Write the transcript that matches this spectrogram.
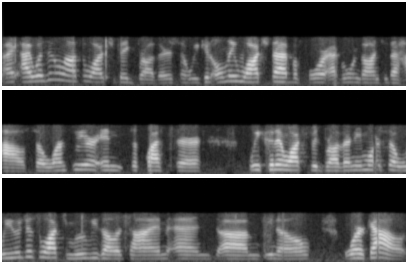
I, I wasn't allowed to watch Big Brother, so we could only watch that before everyone got into the house. So once we were in sequester, we couldn't watch Big Brother anymore. So we would just watch movies all the time and, um, you know, work out.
